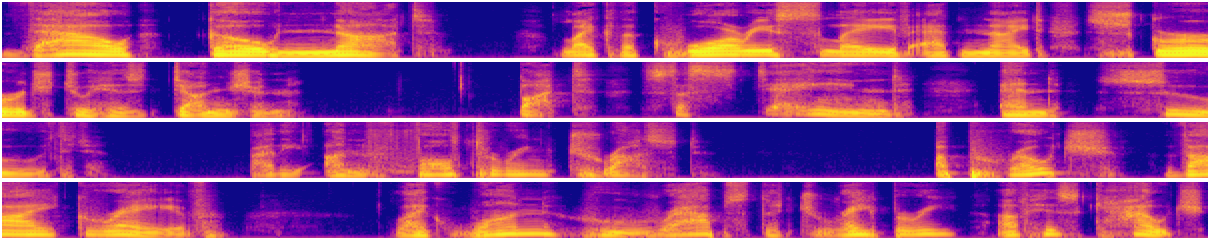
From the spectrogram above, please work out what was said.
thou go not like the quarry slave at night, scourged to his dungeon, but sustained and soothed by the unfaltering trust. Approach thy grave like one who wraps the drapery of his couch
